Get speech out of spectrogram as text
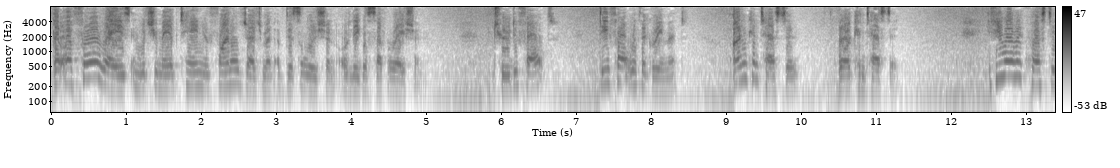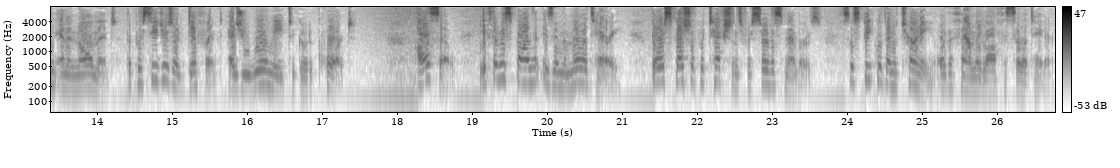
There are four ways in which you may obtain your final judgment of dissolution or legal separation. True default, default with agreement, uncontested, or contested. If you are requesting an annulment, the procedures are different as you will need to go to court. Also, if the respondent is in the military, there are special protections for service members, so speak with an attorney or the family law facilitator.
